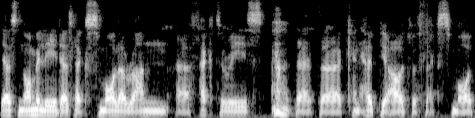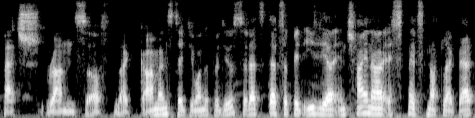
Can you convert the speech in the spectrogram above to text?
there's normally there's like smaller run uh, factories that uh, can help you out with like small batch runs of like garments that you want to produce. So that's that's a bit easier. In China, it's it's not like that.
